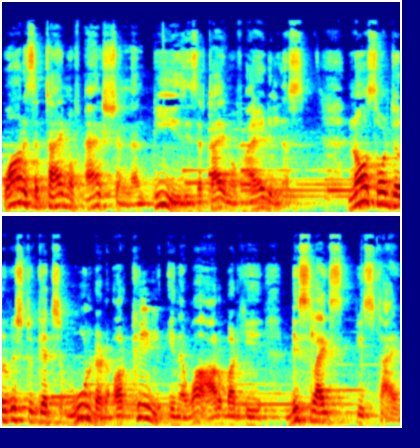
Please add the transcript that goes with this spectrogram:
War is a time of action and peace is a time of idleness. No soldier wishes to get wounded or killed in a war, but he dislikes peacetime.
